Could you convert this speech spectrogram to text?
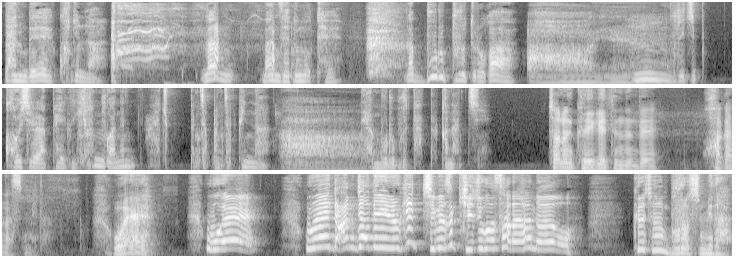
난데 큰일 나. 난 만세도 못해. 나 무릎으로 들어가. 아, 예. 음, 우리 집 거실 앞에 그 현관은 아주 반짝반짝 빛나. 아. 내가 무릎으로 다 닦아놨지. 저는 그 얘기를 듣는데 화가 났습니다. 왜? 왜? 왜 남자들이 이렇게 집에서 기죽어 살아야 하나요? 그래서 저는 물었습니다.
